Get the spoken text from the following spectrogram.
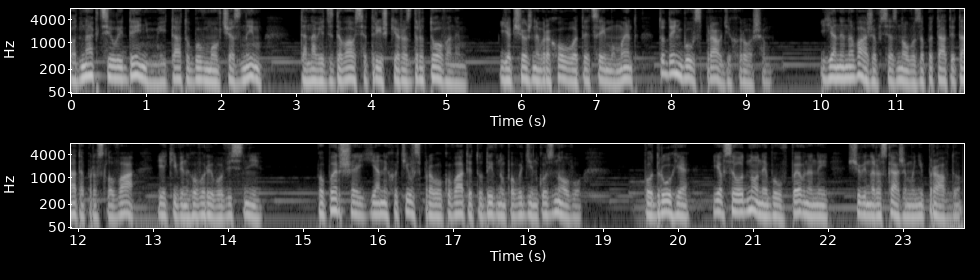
Однак цілий день мій тато був мовчазним та навіть здавався трішки роздратованим. Якщо ж не враховувати цей момент, то день був справді хорошим. Я не наважився знову запитати тата про слова, які він говорив у вісні. По-перше, я не хотів спровокувати ту дивну поведінку знову. По-друге, я все одно не був впевнений, що він розкаже мені правду.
